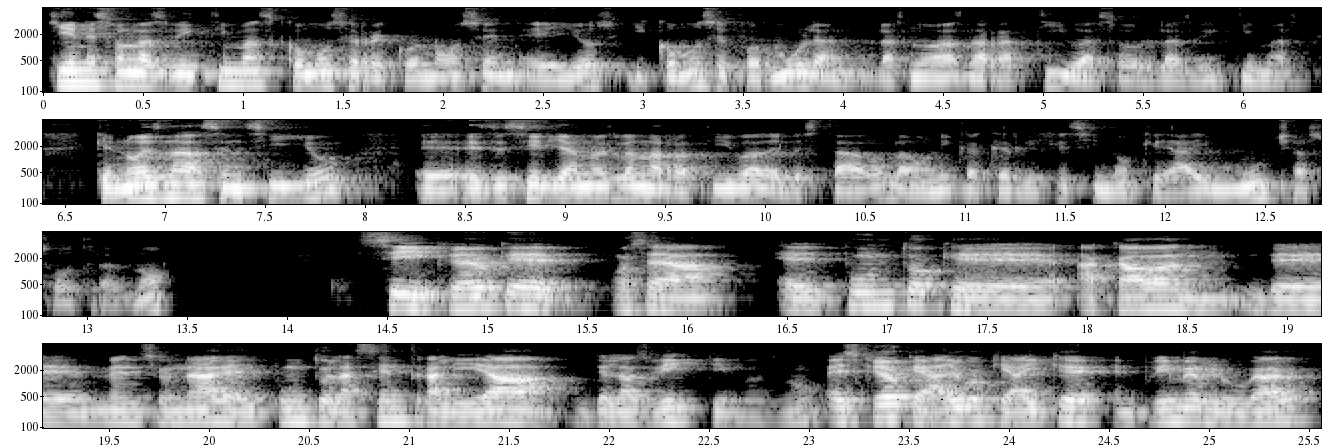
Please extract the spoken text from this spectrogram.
¿Quiénes son las víctimas? ¿Cómo se reconocen ellos? ¿Y cómo se formulan las nuevas narrativas sobre las víctimas? Que no es nada sencillo, eh, es decir, ya no es la narrativa del Estado la única que rige, sino que hay muchas otras, ¿no? Sí, creo que, o sea, el punto que acaban de mencionar, el punto la centralidad de las víctimas. Es creo que algo que hay que, en primer lugar,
